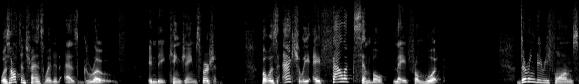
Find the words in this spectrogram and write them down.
was often translated as grove in the King James Version, but was actually a phallic symbol made from wood. During the reforms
